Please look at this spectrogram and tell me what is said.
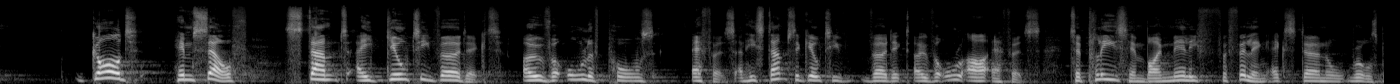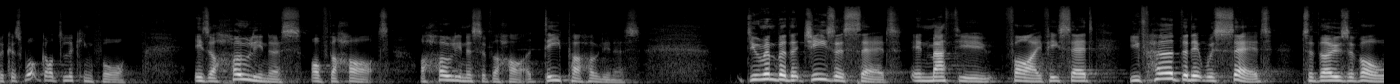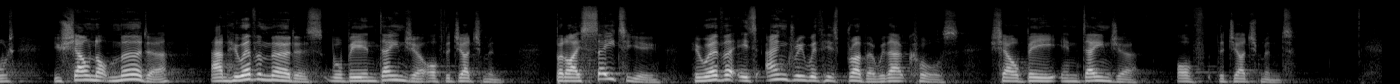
God Himself stamped a guilty verdict over all of Paul's efforts, and He stamps a guilty verdict over all our efforts to please Him by merely fulfilling external rules. Because what God's looking for is a holiness of the heart, a holiness of the heart, a deeper holiness. Do you remember that Jesus said in Matthew 5, He said, You've heard that it was said to those of old, You shall not murder, and whoever murders will be in danger of the judgment. But I say to you, whoever is angry with his brother without cause shall be in danger of the judgment.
